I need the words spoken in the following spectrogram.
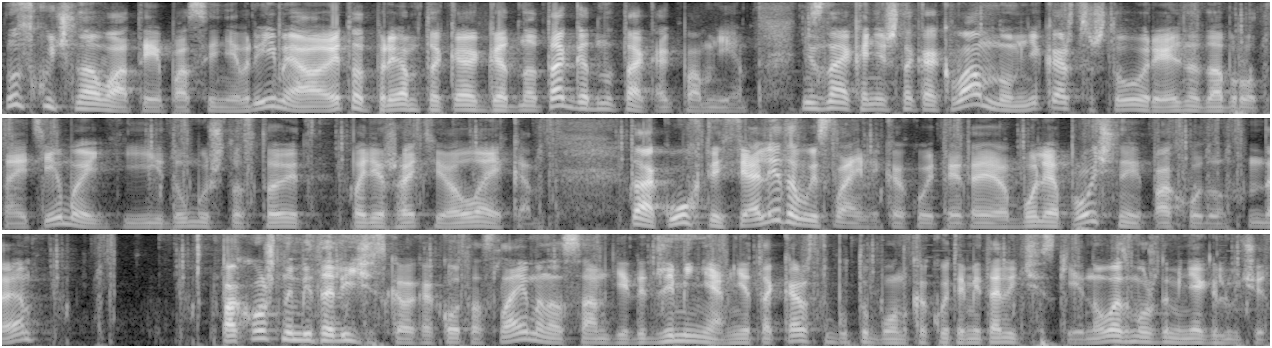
ну, скучноватые в последнее время слайме, а этот прям такая годнота-годнота, как по мне. Не знаю, конечно, как вам, но мне кажется, что реально добротная тема, и думаю, что стоит поддержать ее лайком. Так, ух ты, фиолетовый слайм какой-то, это более прочный, походу, да? Похож на металлического какого-то слайма, на самом деле. Для меня, мне так кажется, будто бы он какой-то металлический. Но, возможно, меня глючит.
